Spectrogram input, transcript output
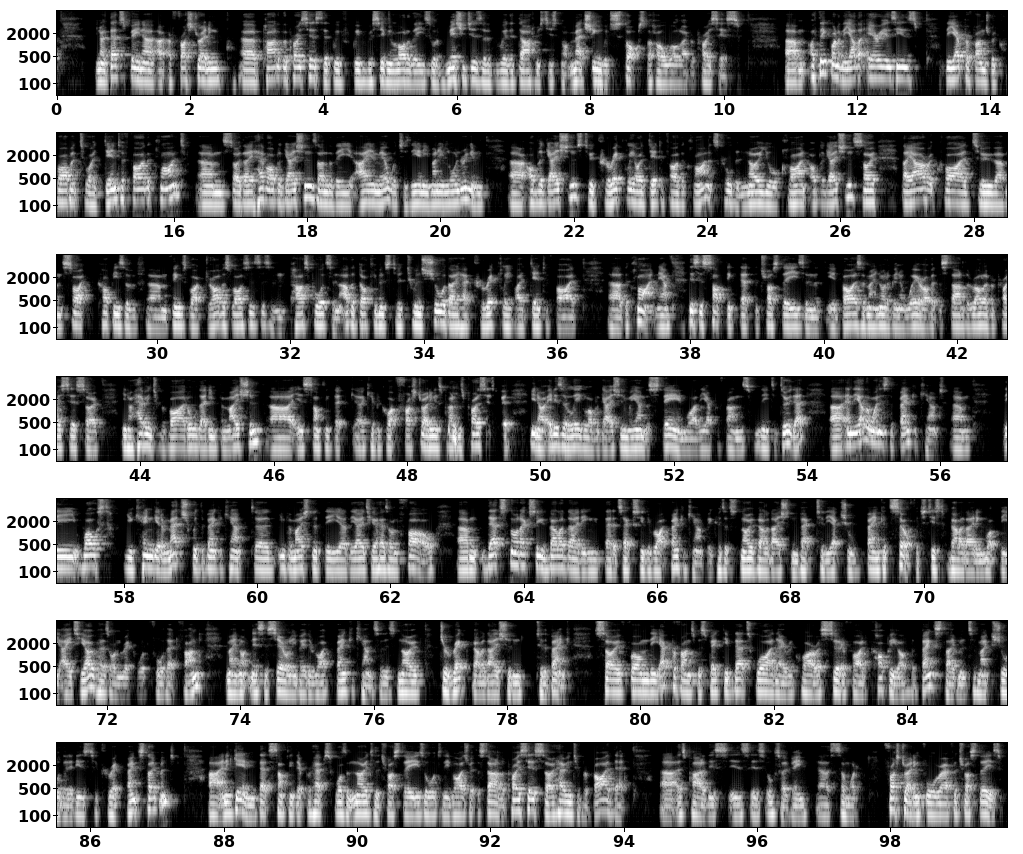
you know that's been a, a frustrating uh, part of the process that we've we've been receiving a lot of these sort of messages that where the data is just not matching, which stops the whole rollover process. Um, I think one of the other areas is the APRA fund's requirement to identify the client. Um, so they have obligations under the AML, which is the anti money laundering and uh, obligations to correctly identify the client. It's called the Know Your Client obligation. So they are required to um, sight copies of um, things like driver's licenses and passports and other documents to, to ensure they have correctly identified uh, the client. Now, this is something that the trustees and the, the, advisor may not have been aware of at the start of the rollover process. So, you know, having to provide all that information uh, is something that uh, can be quite frustrating as part of this process. But, you know, it is a legal obligation. We understand why the APRA funds need to do that. Uh, and the other one is the bank account. Um, the whilst you can get a match with the bank account uh, information that the uh, the ATO has on file. Um, that's not actually validating that it's actually the right bank account because it's no validation back to the actual bank itself. It's just validating what the ATO has on record for that fund may not necessarily be the right bank account. So there's no direct validation to the bank. So, from the APRA fund's perspective, that's why they require a certified copy of the bank statement to make sure that it is the correct bank statement. Uh, and again, that's something that perhaps wasn't known to the trustees or to the advisor at the start of the process. So having to provide that uh, as part of this is is also been uh, somewhat frustrating for uh, for trustees.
